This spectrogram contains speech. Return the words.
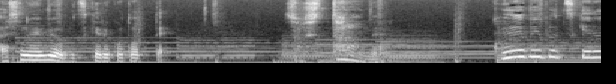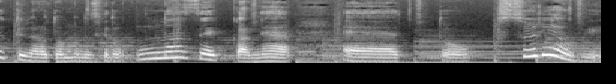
足の指をぶつけることって。そしたらね小指ぶつけるっていうなると思うんですけどなぜかねえー、っと薬指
